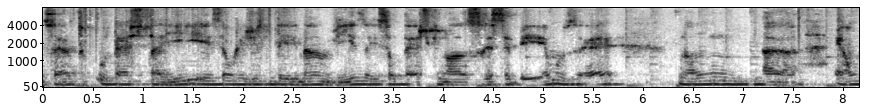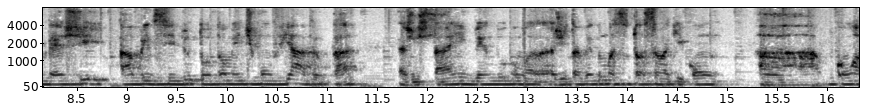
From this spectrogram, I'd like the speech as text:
certo? O teste está aí, esse é o registro dele na Anvisa, esse é o teste que nós recebemos, é não uh, é um teste a princípio totalmente confiável, tá? A gente está vendo uma, a gente tá vendo uma situação aqui com a com a,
